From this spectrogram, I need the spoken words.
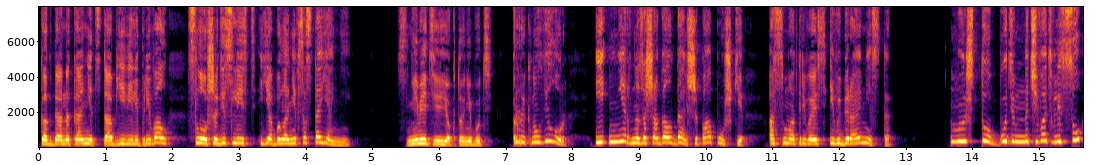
Когда наконец-то объявили привал, с лошади слезть я была не в состоянии. «Снимите ее кто-нибудь!» – рыкнул Велор и нервно зашагал дальше по опушке, осматриваясь и выбирая место. «Мы что, будем ночевать в лесу?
